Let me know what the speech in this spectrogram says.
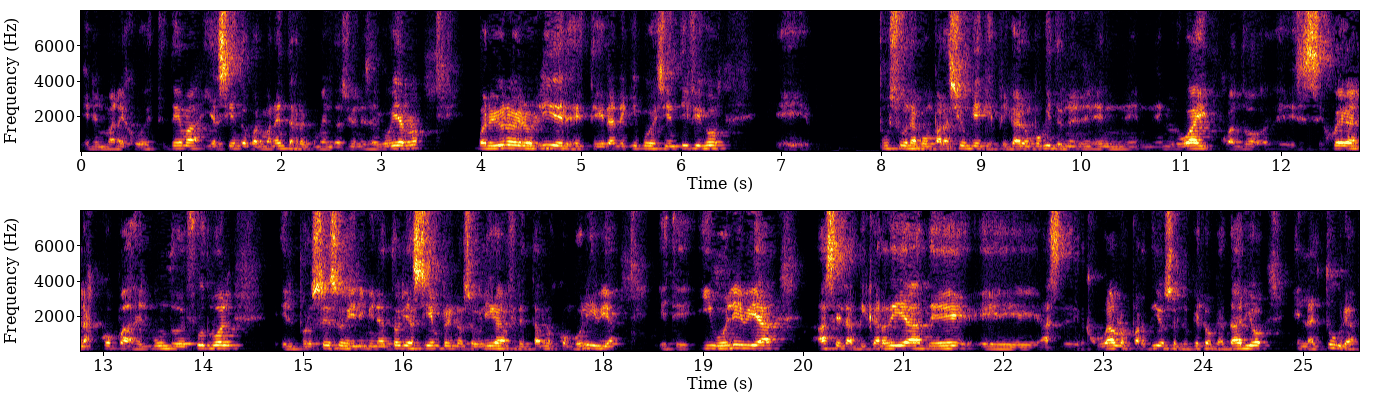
en el manejo de este tema y haciendo permanentes recomendaciones al gobierno. Bueno, y uno de los líderes de este gran equipo de científicos eh, puso una comparación que hay que explicar un poquito. En, Uruguay, cuando eh, se juegan las copas del mundo de fútbol, el proceso de eliminatoria siempre nos obliga a enfrentarnos con Bolivia. Este, y Bolivia hace la picardía de eh, jugar los partidos en lo que es locatario en la altura,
